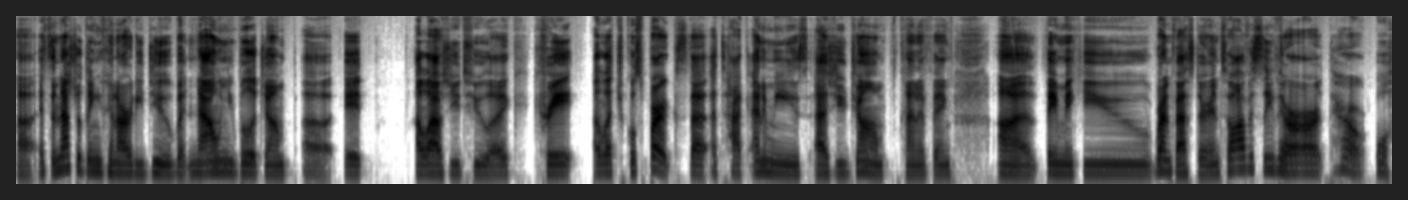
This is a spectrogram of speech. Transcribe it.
uh, it's a natural thing you can already do but now when you bullet jump uh, it allows you to like create electrical sparks that attack enemies as you jump kind of thing uh, they make you run faster, and so obviously there are there are well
